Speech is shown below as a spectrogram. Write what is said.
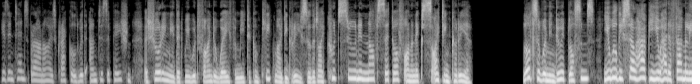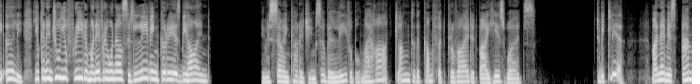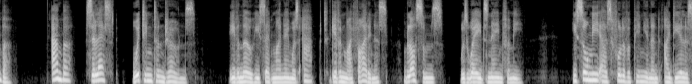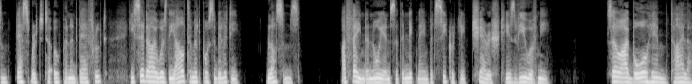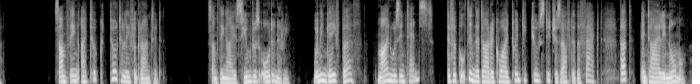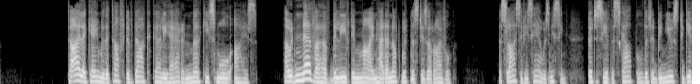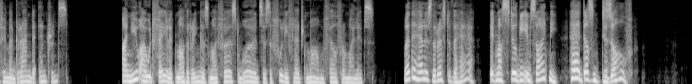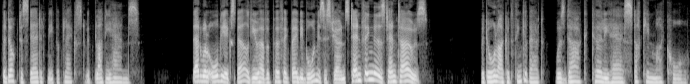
His intense brown eyes crackled with anticipation, assuring me that we would find a way for me to complete my degree so that I could soon enough set off on an exciting career. Lots of women do it, Blossoms. You will be so happy you had a family early. You can enjoy your freedom when everyone else is leaving careers behind. He was so encouraging, so believable, my heart clung to the comfort provided by his words. To be clear, my name is Amber. Amber Celeste Whittington Jones. Even though he said my name was apt, given my fieriness, Blossoms was Wade's name for me. He saw me as full of opinion and idealism, desperate to open and bear fruit. He said I was the ultimate possibility. Blossoms. I feigned annoyance at the nickname, but secretly cherished his view of me. So I bore him Tyler. Something I took totally for granted. Something I assumed was ordinary. Women gave birth. Mine was intense, difficult in that I required 22 stitches after the fact, but entirely normal. Tyler came with a tuft of dark curly hair and murky small eyes. I would never have believed him mine had I not witnessed his arrival. A slice of his hair was missing, courtesy of the scalpel that had been used to give him a grander entrance. I knew I would fail at mothering as my first words as a fully fledged mom fell from my lips. Where the hell is the rest of the hair? It must still be inside me. Hair doesn't dissolve. The doctor stared at me, perplexed, with bloody hands. That will all be expelled. You have a perfect baby boy, Mrs. Jones. Ten fingers, ten toes. But all I could think about was dark, curly hair stuck in my core.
